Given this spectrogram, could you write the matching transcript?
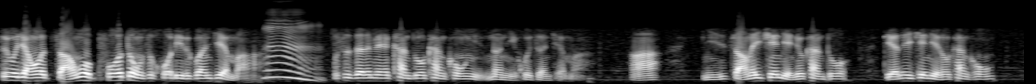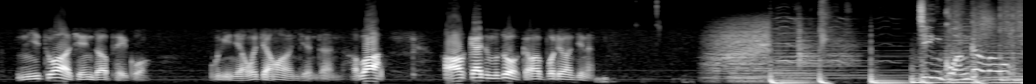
所以我讲，我掌握波动是获利的关键嘛。嗯。不是在那边看多看空，那你会赚钱吗？啊，你涨了一千点就看多，跌了一千点都看空，你多少钱你都要赔光。我跟你讲，我讲话很简单，好不好？好，该怎么做？赶快拨电话进来。进广告喽！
